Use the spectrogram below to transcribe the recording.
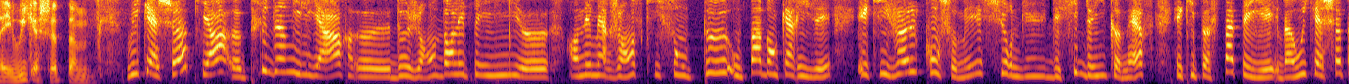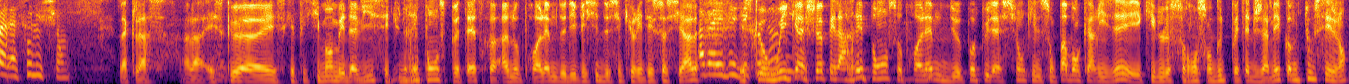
Et Wikashop, hein. Wikashop, il y a euh, plus d'un milliard euh, de gens dans les pays euh, en émergence qui sont peu ou pas bancarisés et qui veulent consommer sur du, des sites de e-commerce et qui peuvent pas payer. Eh ben, Wikashop a la solution. La classe. Voilà. Est-ce que, euh, est-ce qu'effectivement, Medavis, c'est une réponse peut-être à nos problèmes de déficit de sécurité sociale Ah bah, Est-ce que économies. Wikashop est la réponse aux problèmes de populations qui ne sont pas bancarisées et qui ne le seront sans doute peut-être jamais, comme tous ces gens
